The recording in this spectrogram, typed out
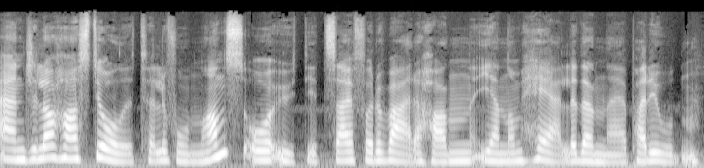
Angela har stjålet telefonen hans og utgitt seg for å være han gjennom hele denne perioden.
